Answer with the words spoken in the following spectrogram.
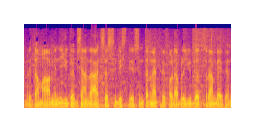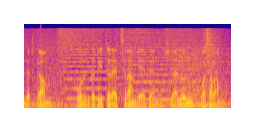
Berita malam ini juga bisa Anda akses di situs internet www.serambifm.com. Follow juga Twitter at Serambi FM. Sudah wassalam.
